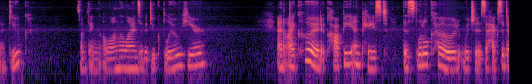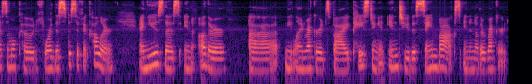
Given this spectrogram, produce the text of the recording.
at Duke. Something along the lines of a Duke blue here. And I could copy and paste this little code, which is a hexadecimal code for this specific color, and use this in other uh, Neatline records by pasting it into the same box in another record.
